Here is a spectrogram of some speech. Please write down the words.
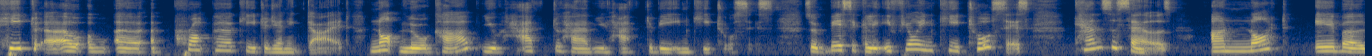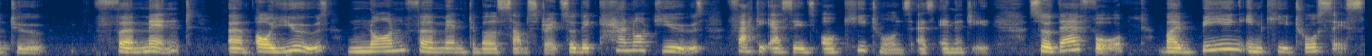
keto a, a, a, proper ketogenic diet not low carb. You have to have you have to be in ketosis. So basically if you're in ketosis cancer cells are not able to ferment um, or use non-fermentable substrates. So they cannot use fatty acids or ketones as energy. So therefore by being in ketosis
